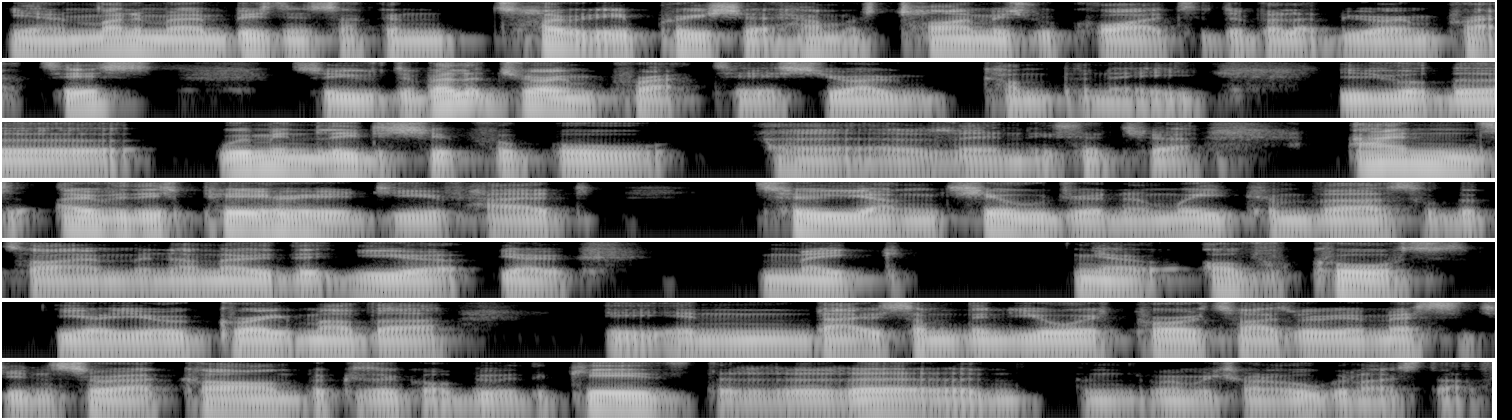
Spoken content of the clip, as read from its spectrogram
you know running my own business i can totally appreciate how much time is required to develop your own practice. So you've developed your own practice your own company you've got the women leadership football uh, event etc and over this period you've had two young children and we converse all the time and i know that you you know make you know of course you know you're a great mother and that is something you always prioritize when you're messaging. Sorry i can't because i've got to be with the kids da, da, da, and, and when we're trying to organize stuff.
